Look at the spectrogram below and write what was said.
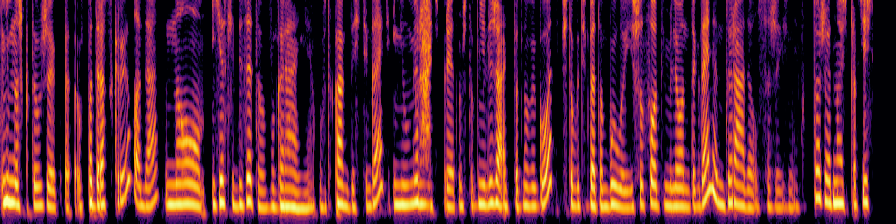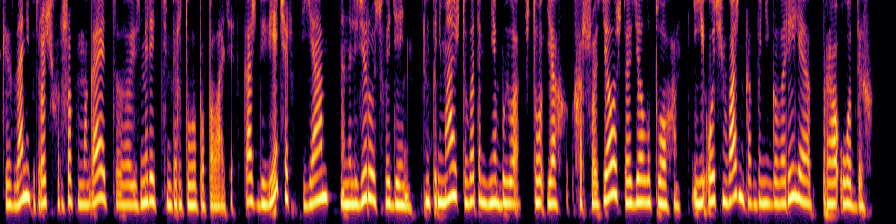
немножко ты уже э, подраскрыла, да, но если без этого выгорания, вот как достигать и не умирать при этом, чтобы не лежать под Новый год, чтобы у тебя там было и 600 миллионов и так далее, но ты радовался жизни. Тоже одно из практических заданий, которое очень хорошо помогает э, измерить температуру по палате. Каждый вечер я анализирую свой день и понимаю, что в этом дне было, что я хорошо сделала, что я сделала плохо. И очень важно, как бы не говорили про отдых.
